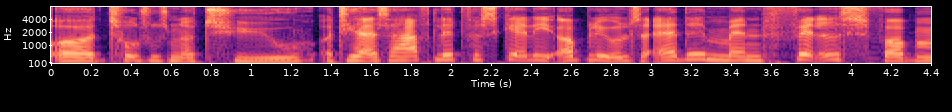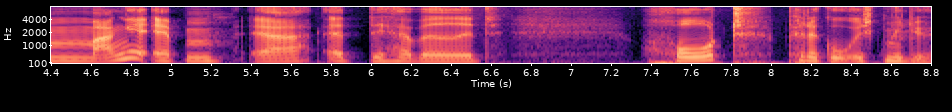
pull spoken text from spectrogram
år 2020. Og de har altså haft lidt forskellige oplevelser af det, men fælles for dem, mange af dem er, at det har været et hårdt pædagogisk miljø.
